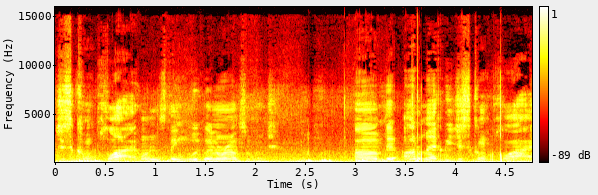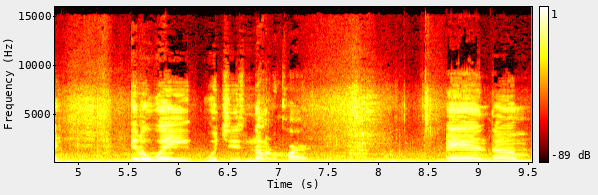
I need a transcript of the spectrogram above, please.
just comply. Why is this thing wiggling around so much? Um, they automatically just comply in a way which is not required. And um,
